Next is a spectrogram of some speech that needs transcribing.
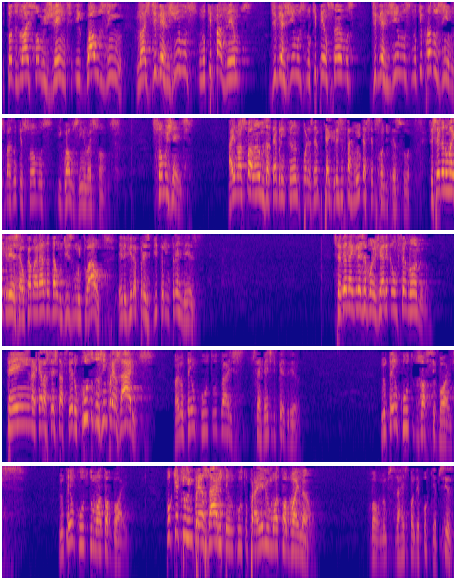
E todos nós somos gente igualzinho. Nós divergimos no que fazemos, divergimos no que pensamos, divergimos no que produzimos, mas no que somos, igualzinho nós somos. Somos gente. Aí nós falamos, até brincando, por exemplo, que a igreja faz muita acepção de pessoa. Você chega numa igreja, o camarada dá um dízimo muito alto, ele vira presbítero em três meses. Você vê na igreja evangélica um fenômeno. Tem naquela sexta-feira o culto dos empresários, mas não tem o culto das serventes de pedreiro. Não tem o culto dos office boys. Não tem o culto do motoboy. Por que, que o empresário tem um culto para ele e o motoboy não? Bom, não precisa responder por quê. Precisa?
